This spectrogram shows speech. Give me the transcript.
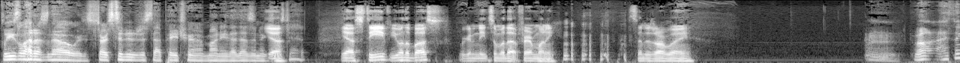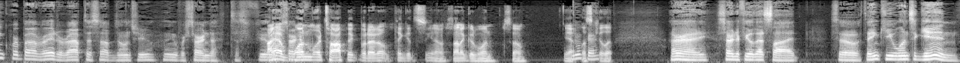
please let us know and start sending us that Patreon money that doesn't exist yet. Yeah, Steve, you on the bus? We're gonna need some of that fare money. Send it our way. Well, I think we're about ready to wrap this up, don't you? I think we're starting to, to feel. I have starting- one more topic, but I don't think it's you know it's not a good one. So yeah, let's kill it. Alrighty, starting to feel that slide. So thank you once again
